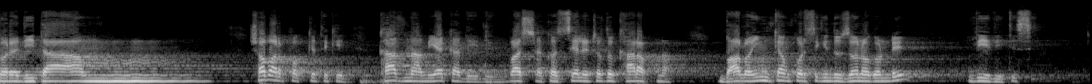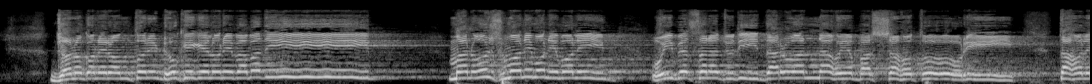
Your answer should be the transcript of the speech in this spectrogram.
করে দিতাম। সবার পক্ষে থেকে খাজনা আমি একা দিয়ে দিই। বাদশাহ ছেলেটা তো খারাপ না, ভালো ইনকাম করছে, কিন্তু জনগণে দিয়ে দিতেছে। জনগণের অন্তরে ঢুকে গেল রে বাবা বাবাদীপ মানুষ মনে মনে বলে, ওই বেচারা যদি দারোয়ান না হয়ে বাদশাহ হতো তাহলে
